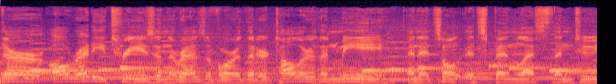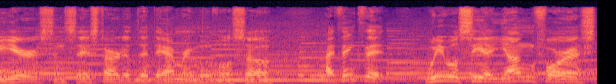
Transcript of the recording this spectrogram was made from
There are already trees in the reservoir that are taller than me, and it's, it's been less than two years since they started the dam removal. So I think that we will see a young forest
